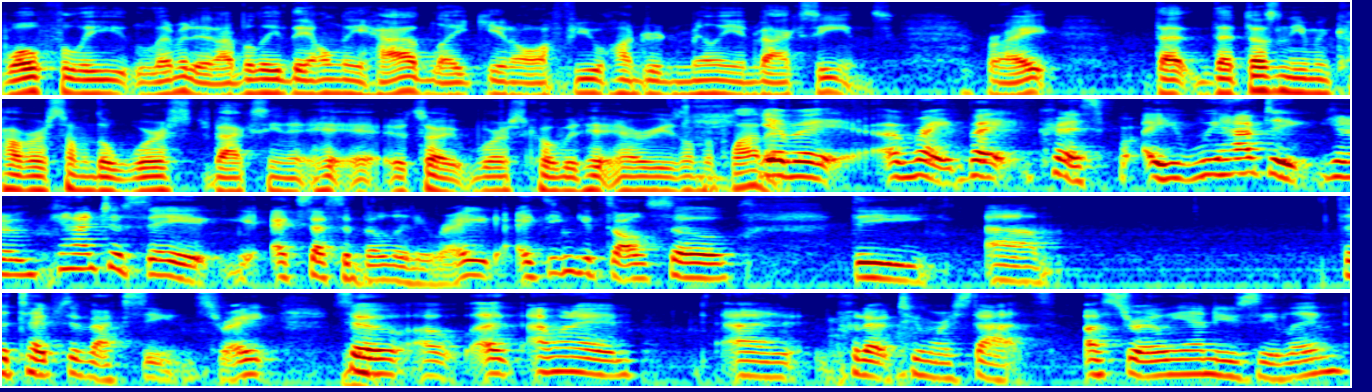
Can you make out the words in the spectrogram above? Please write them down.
woefully limited. I believe they only had like you know a few hundred million vaccines, right? That that doesn't even cover some of the worst vaccine hit, sorry worst COVID hit areas on the planet. Yeah, but uh, right, but Chris, we have to, you know, you can't just say accessibility, right? I think it's also the um, the types of vaccines, right? So uh, I, I want to uh, put out two more stats. Australia and New Zealand,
